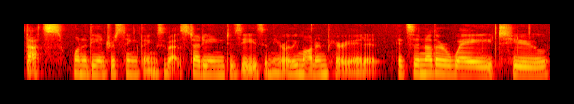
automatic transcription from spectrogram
that's one of the interesting things about studying disease in the early modern period. It, it's another way to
